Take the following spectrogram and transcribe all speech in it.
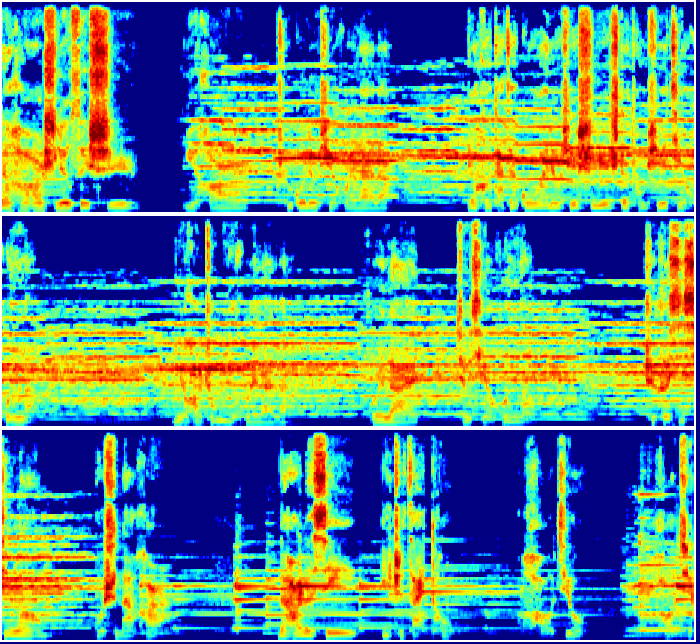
男孩二十六岁时，女孩出国留学回来了，要和他在国外留学时认识的同学结婚了。女孩终于回来了，回来就结婚了。只可惜新郎不是男孩，男孩的心一直在痛，好久好久。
